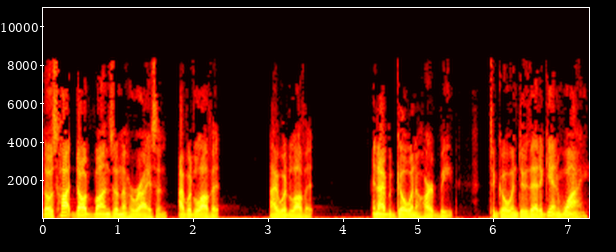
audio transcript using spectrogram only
those hot dog buns on the horizon. I would love it. I would love it. And I would go in a heartbeat to go and do that again. Why?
